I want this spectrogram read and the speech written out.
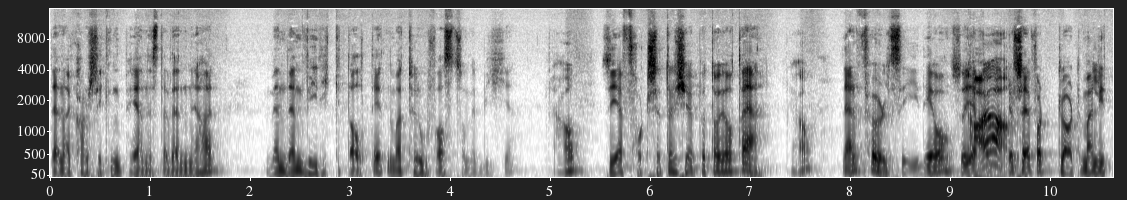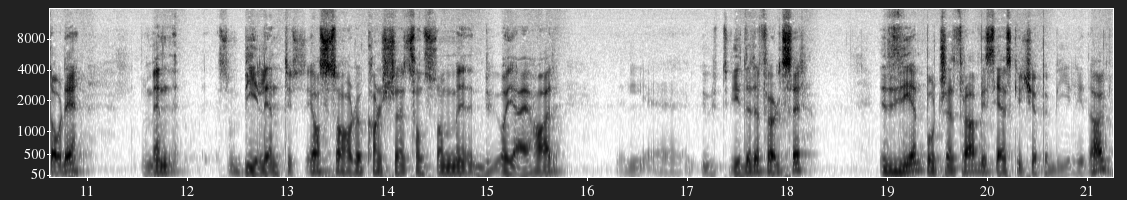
Den er kanskje ikke den peneste vennen jeg har, men den virket alltid. Den var trofast som en bikkje. Ja, Så jeg fortsetter å kjøpe Toyota, jeg. ja. Det er en følelse i det òg, så jeg, Ja, ja. jeg forklarte meg litt dårlig. Men som bilentusiast så har du kanskje, sånn som du og jeg har, eh, utvidede følelser. Rent bortsett fra hvis jeg skulle kjøpe bil i dag,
